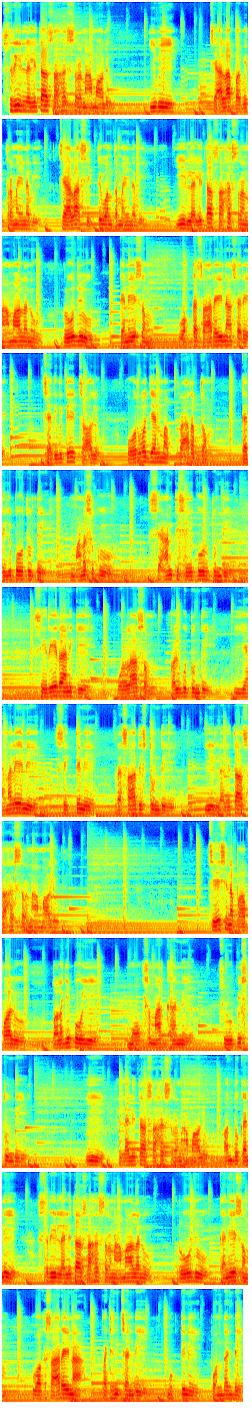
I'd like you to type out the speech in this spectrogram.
శ్రీ లలితా సహస్రనామాలు. ఇవి చాలా పవిత్రమైనవి చాలా శక్తివంతమైనవి. ఈ లలితా సహస్రనామాలను రోజు కనీసం ఒక్కసారైనా సరే చదివితే చాలు. పూర్వజన్మ ప్రారంధం కరిగిపోతుంది మనసుకు శాంతి చేకూరుతుంది శరీరానికి ఉల్లాసం కలుగుతుంది. ఎనలేని శక్తిని ప్రసాదిస్తుంది ఈ లలితా సహస్రనామాలు. చేసిన పాపాలు తొలగిపోయి మోక్ష మార్గాన్ని చూపిస్తుంది ఈ లలితా సహస్రనామాలు. అందుకని శ్రీ లలితా సహస్రనామాలను రోజు కనీసం ఒకసారైనా పఠించండి. ముక్తిని పొందండి.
